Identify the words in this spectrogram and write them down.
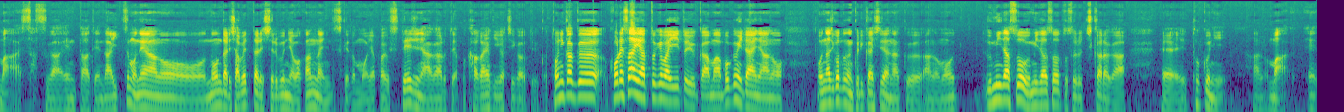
まあ、さすがエンターテイナー、いつもね、あの飲んだり喋ったりしてる分には分かんないんですけども、やっぱりステージに上がると、やっぱ輝きが違うというか、とにかく、これさえやっとけばいいというか、まあ、僕みたいにあの、同じことの繰り返しではなく、あの、もう、生み出そう、生み出そうとする力が、えー、特にあの、まあ、え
